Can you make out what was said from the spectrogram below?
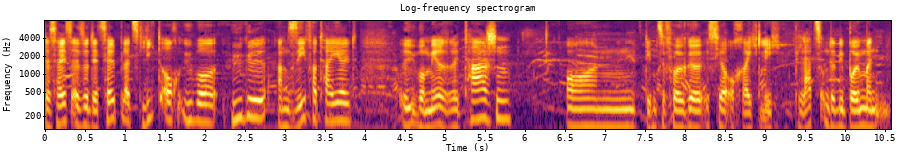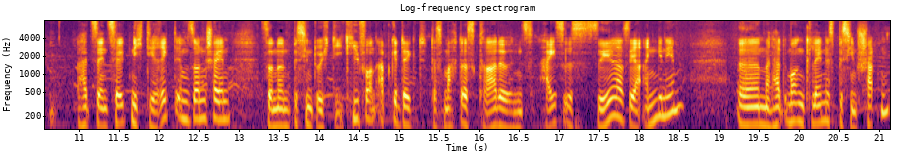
Das heißt also, der Zeltplatz liegt auch über Hügel am See verteilt, äh, über mehrere Etagen. Und demzufolge ist ja auch reichlich Platz unter den Bäumen. Man hat sein Zelt nicht direkt im Sonnenschein, sondern ein bisschen durch die Kiefern abgedeckt. Das macht das gerade, wenn es heiß ist, sehr, sehr angenehm. Äh, man hat immer ein kleines bisschen Schatten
